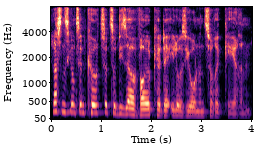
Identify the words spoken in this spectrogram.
Lassen Sie uns in Kürze zu dieser Wolke der Illusionen zurückkehren.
